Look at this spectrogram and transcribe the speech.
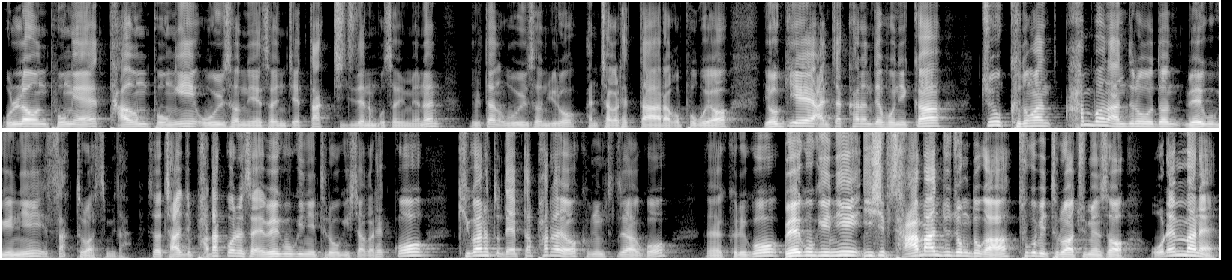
올라온 봉의 다음 봉이 5일선 위에서 이제 딱 지지되는 모습이면은 일단 5일선 위로 안착을 했다라고 보고요. 여기에 안착하는데 보니까 쭉 그동안 한 번 안 들어오던 외국인이 싹 들어왔습니다. 그래서 자 이제 바닥권에서 외국인이 들어오기 시작을 했고 기관은 또 냅다 팔아요. 금융투자하고 예, 그리고 외국인이 24만 주 정도가 수급이 들어와 주면서 오랜만에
